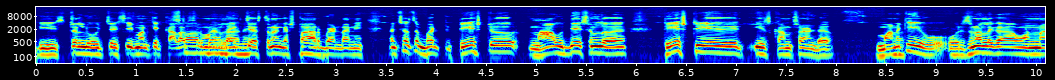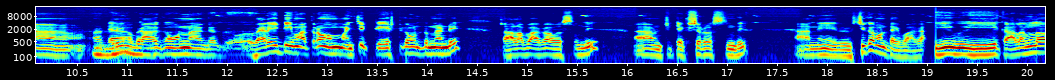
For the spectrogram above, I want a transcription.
డిజిటల్ వచ్చేసి మనకి కలర్స్ మనం లైక్. చేస్తున్నాం స్టార్ బ్యాండ్ అని. బట్ టేస్ట్ నా ఉద్దేశంలో టేస్ట్ ఈజ్ కన్సర్న్డ్. మనకి ఒరిజినల్గా ఉన్న ఉన్న వెరైటీ మాత్రం మంచి టేస్ట్గా ఉంటుందండి. చాలా బాగా వస్తుంది. ఆ, మంచి టెక్స్చర్ వస్తుంది. అని రుచిగా ఉంటాయి బాగా. ఈ ఈ కాలంలో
